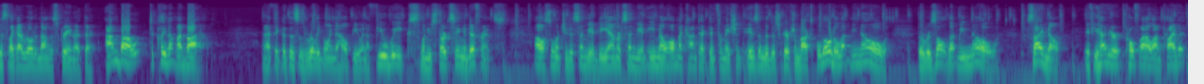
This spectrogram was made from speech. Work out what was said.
just like I wrote it on the screen right there. I'm about to clean up my bio. And I think that this is really going to help you in a few weeks when you start seeing a difference. I also want you to send me a DM or send me an email. All my contact information is in the description box below to let me know the result. Let me know. Side note, if you have your profile on private,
